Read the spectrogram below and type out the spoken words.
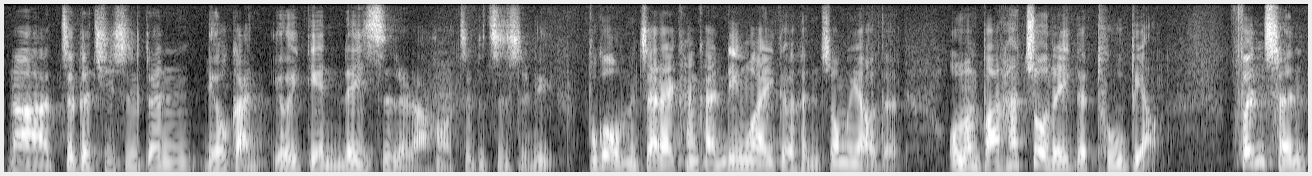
那这个其实跟流感有一点类似的啦，哈，这个致死率。不过我们再来看看另外一个很重要的，我们把它做了一个图表，分成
